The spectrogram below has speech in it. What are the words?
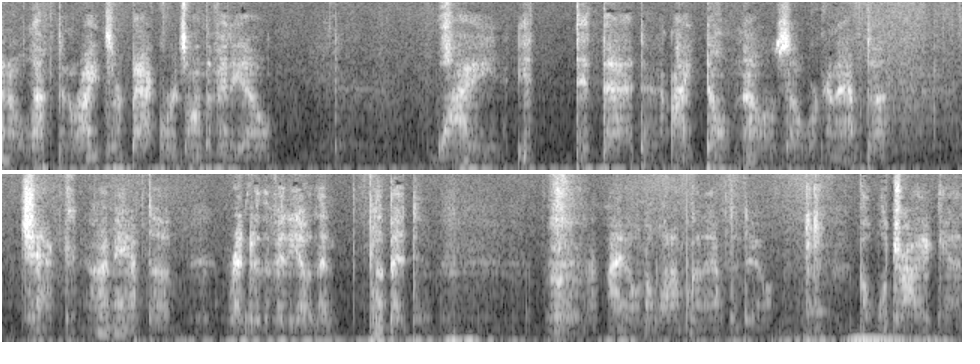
You know, left and rights are backwards on the video. Why it did that, I don't know. So we're gonna have to check. I may have to render the video and then flip it. I don't know what I'm gonna have to do, but we'll try again.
